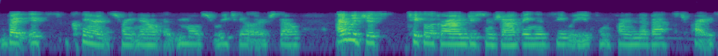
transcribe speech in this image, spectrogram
but it's clearance right now at most retailers. So I would just take a look around, do some shopping, and see where you can find the best price.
